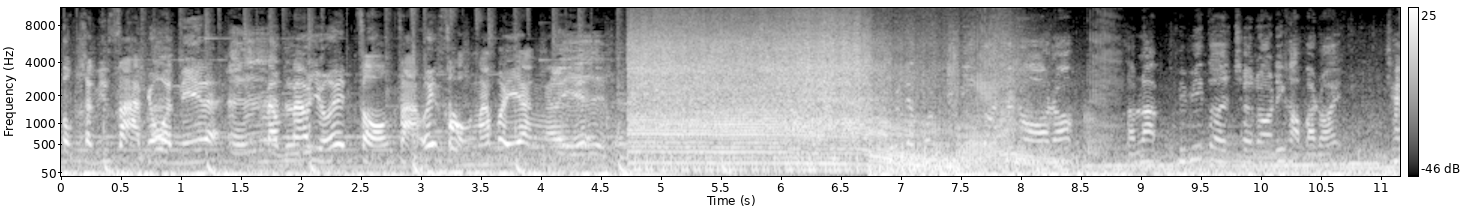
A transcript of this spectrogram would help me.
ตกคณิตศาสตร์ก็วันนี้แหละเออนับนับอยู่เอ้ยสองสามเอ้ยสองนับไปยังอะไรเงี้ยมีแต่คนพี่ๆตัวชนอเนาะสำหรับพี่ๆตัวชนอที่ขับมาน้อย ใช้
